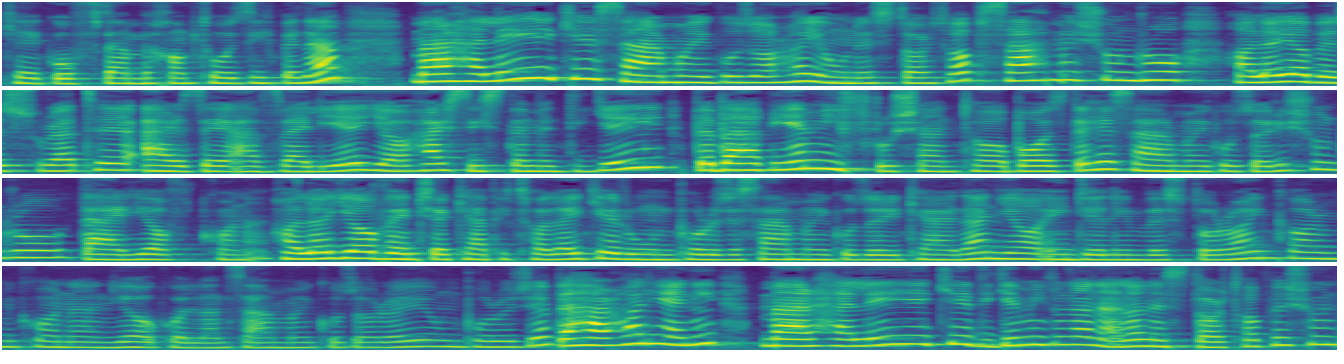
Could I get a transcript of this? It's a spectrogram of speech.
که گفتم بخوام توضیح بدم مرحله که سرمایه گذارهای اون استارتاپ سهمشون رو حالا یا به صورت عرضه اولیه یا هر سیستم دیگه ای به بقیه میفروشن تا بازده سرمایه گذاریشون رو دریافت کنن. حالا یا ونچر کپیتال هایی که رون پروژه سرمایه گذاری کردن یا انجل اینوستورها این کار می‌کنن یا کلا سرمایه گذارای اون پروژه. به هر حال یعنی مرحله که دیگه می‌دونن الان استارتاپشون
